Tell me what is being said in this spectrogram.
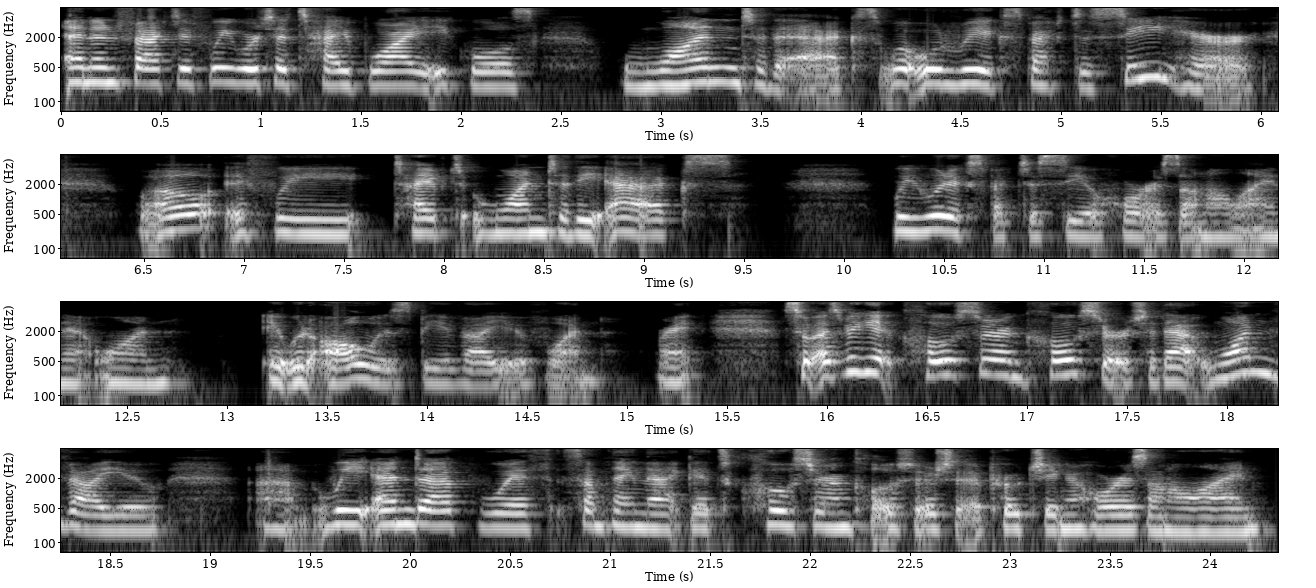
and in fact, if we were to type y equals 1 to the x, what would we expect to see here? Well, if we typed 1 to the x, we would expect to see a horizontal line at 1. It would always be a value of 1, right? So as we get closer and closer to that 1 value, um, we end up with something that gets closer and closer to approaching a horizontal line.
